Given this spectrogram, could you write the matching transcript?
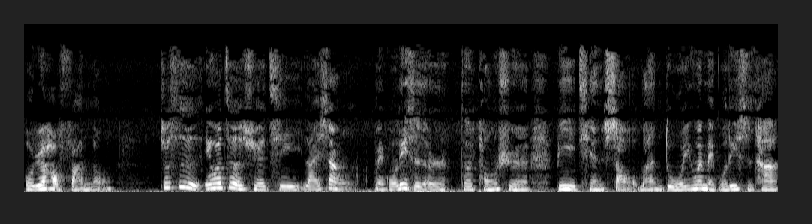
我觉得好烦哦。就是因为这个学期来上美国历史的人的同学比以前少蛮多，因为美国历史它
